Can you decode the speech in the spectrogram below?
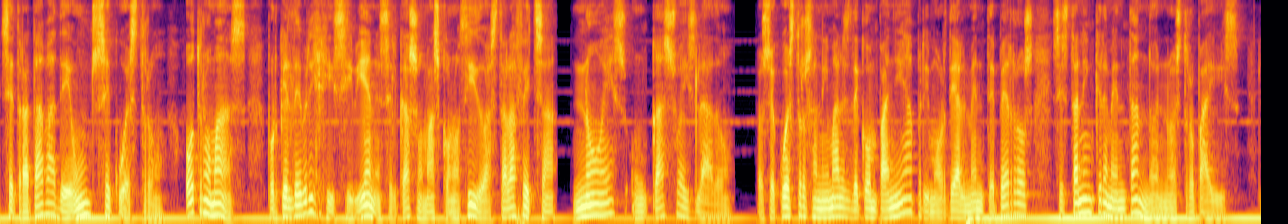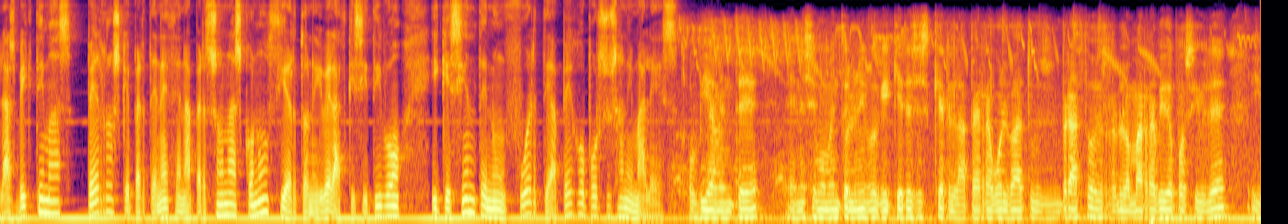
Se trataba de un secuestro. Otro más, porque el de Brigi, si bien es el caso más conocido hasta la fecha, no es un caso aislado. Los secuestros animales de compañía, primordialmente perros, se están incrementando en nuestro país. Las víctimas, perros que pertenecen a personas con un cierto nivel adquisitivo y que sienten un fuerte apego por sus animales. Obviamente en ese momento lo único que quieres es que la perra vuelva a tus brazos lo más rápido posible y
